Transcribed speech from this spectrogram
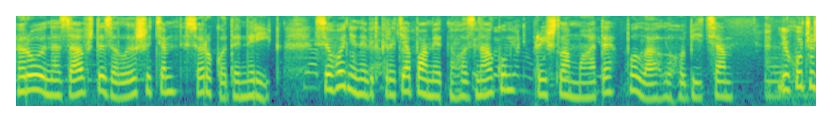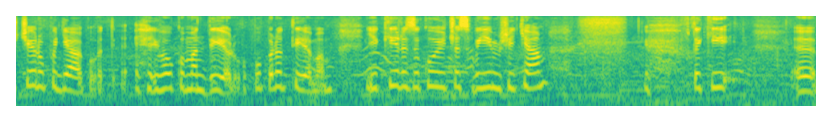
Герою назавжди залишиться 41 рік. Сьогодні на відкриття пам'ятного знаку прийшла мати полеглого бійця. Я хочу щиро подякувати його командиру, побратимам, які ризикуючи своїм життям в такі е,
